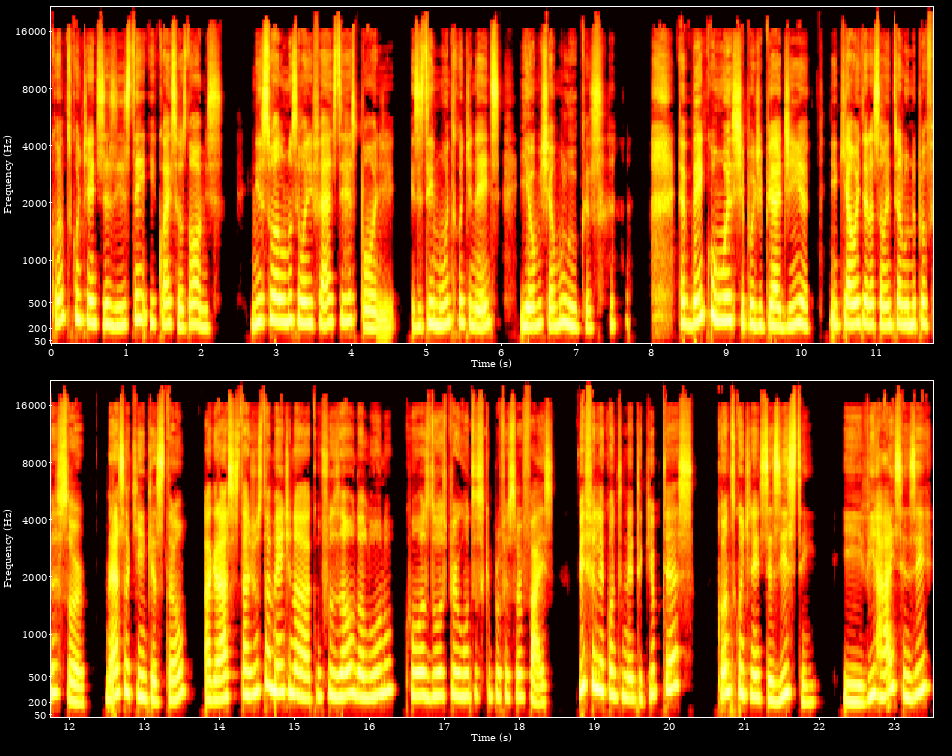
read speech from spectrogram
quantos continentes existem e quais seus nomes? Nisso o aluno se manifesta e responde: existem muitos continentes e eu me chamo Lucas. é bem comum esse tipo de piadinha em que há uma interação entre aluno e professor. Nessa aqui em questão, a graça está justamente na confusão do aluno com as duas perguntas que o professor faz. Wie viele Kontinente gibt es? Quantos continentes existem? E wie heißen sie?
